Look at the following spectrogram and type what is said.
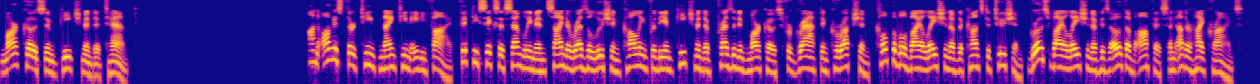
Marcos impeachment attempt on August 13, 1985, 56 assemblymen signed a resolution calling for the impeachment of President Marcos for graft and corruption, culpable violation of the Constitution, gross violation of his oath of office and other high crimes.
